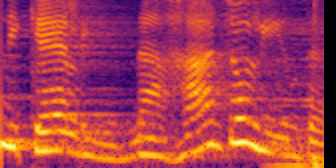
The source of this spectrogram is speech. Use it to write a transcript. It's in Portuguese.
Dani Kelly, na Rádio Olinda.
